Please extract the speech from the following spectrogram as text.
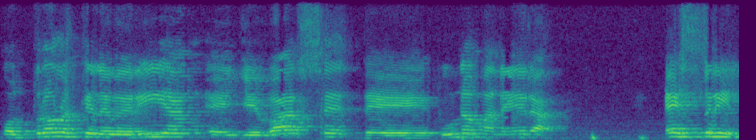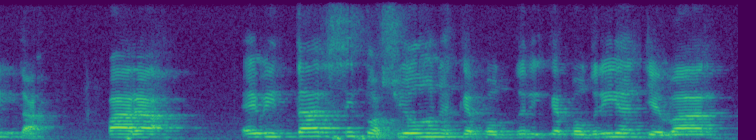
Controles que deberían eh, llevarse de una manera estricta para evitar situaciones que, podrían llevar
